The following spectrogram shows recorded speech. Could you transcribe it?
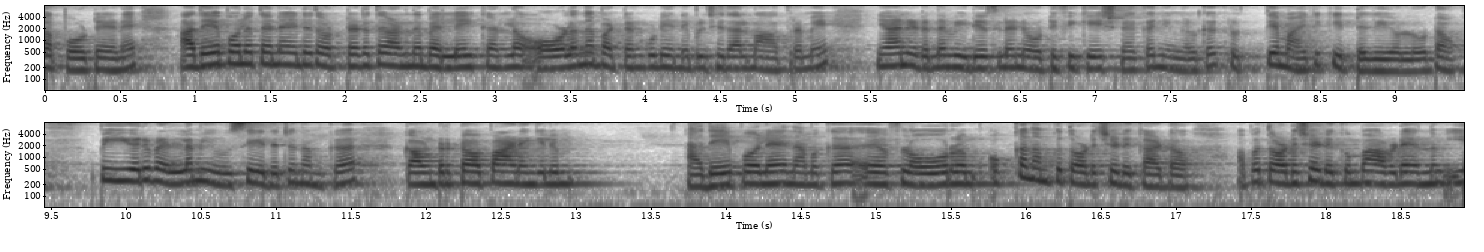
സപ്പോർട്ട് ചെയ്യണേ. അതേപോലെ തന്നെ അതിന്റെ തൊട്ടടുത്ത് കാണുന്ന ബെല്ലൈക്കണിൽ ഓൾ എന്ന ബട്ടൺ കൂടി എനേബിൾ ചെയ്താൽ മാത്രമേ ഞാൻ ഇടുന്ന വീഡിയോസിന്റെ നോട്ടിഫിക്കേഷനൊക്കെ നിങ്ങൾക്ക് കൃത്യമായിട്ട് കിട്ടുകയുള്ളൂ കേട്ടോ. അപ്പോൾ ഈ ഒരു വെള്ളം യൂസ് ചെയ്തിട്ട് നമുക്ക് കൗണ്ടർ ടോപ്പ് ആണെങ്കിലും അതേപോലെ നമുക്ക് ഫ്ലോറും ഒക്കെ നമുക്ക് തുടച്ചെടുക്കാം കേട്ടോ. അപ്പോൾ തുടച്ചെടുക്കുമ്പോൾ അവിടെ ഒന്നും ഈ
